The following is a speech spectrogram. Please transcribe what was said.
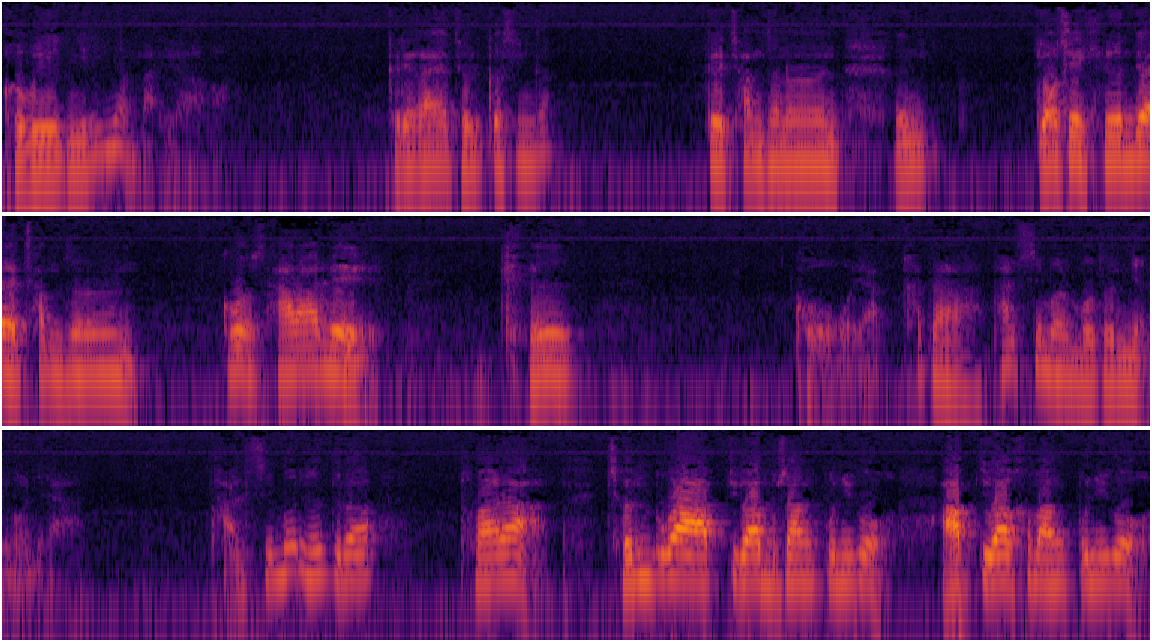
그 웬일이냐 말이야 그래가야 될 것인가 그 참선은 음, 요새 현대 참선은 그 사람의 그 고약하다. 발심을 못한 연원이라. 발심을 해들어 봐라. 전부가 앞뒤가 무상뿐이고 앞뒤가 허망뿐이고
